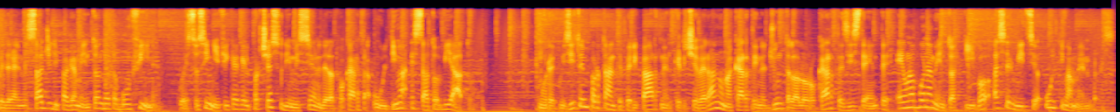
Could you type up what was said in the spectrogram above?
vedrai il messaggio di pagamento andato a buon fine. Questo significa che il processo di emissione della tua carta ultima è stato avviato. Un requisito importante per i partner che riceveranno una carta in aggiunta alla loro carta esistente è un abbonamento attivo al servizio Ultima Members.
